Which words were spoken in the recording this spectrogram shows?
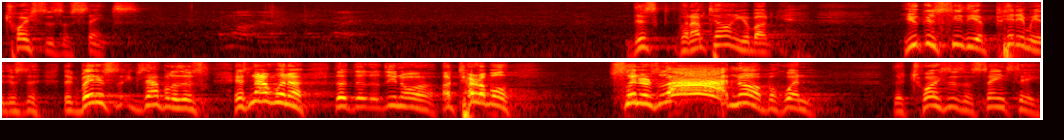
choices of saints. This, what I'm telling you about, you can see the epitome this. The, the greatest example of this is not when a, the, the, you know, a, a terrible sinner's, ah, no, but when the choices of saints say,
